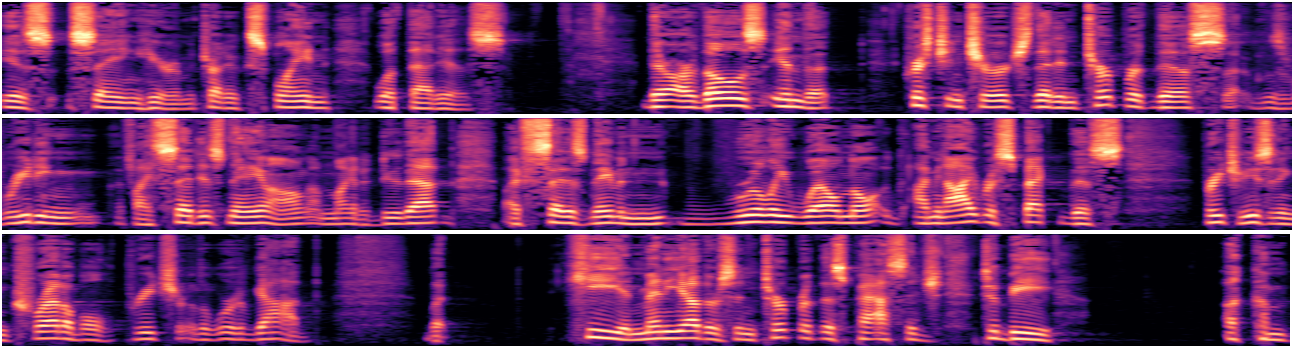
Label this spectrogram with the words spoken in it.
is saying here. I'm going to try to explain what that is. There are those in the Christian church that interpret this. I was reading, if I said his name, I'm not going to do that. I've said his name and really well known. I mean, I respect this preacher. He's an incredible preacher of the Word of God. But he and many others interpret this passage to be a com-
